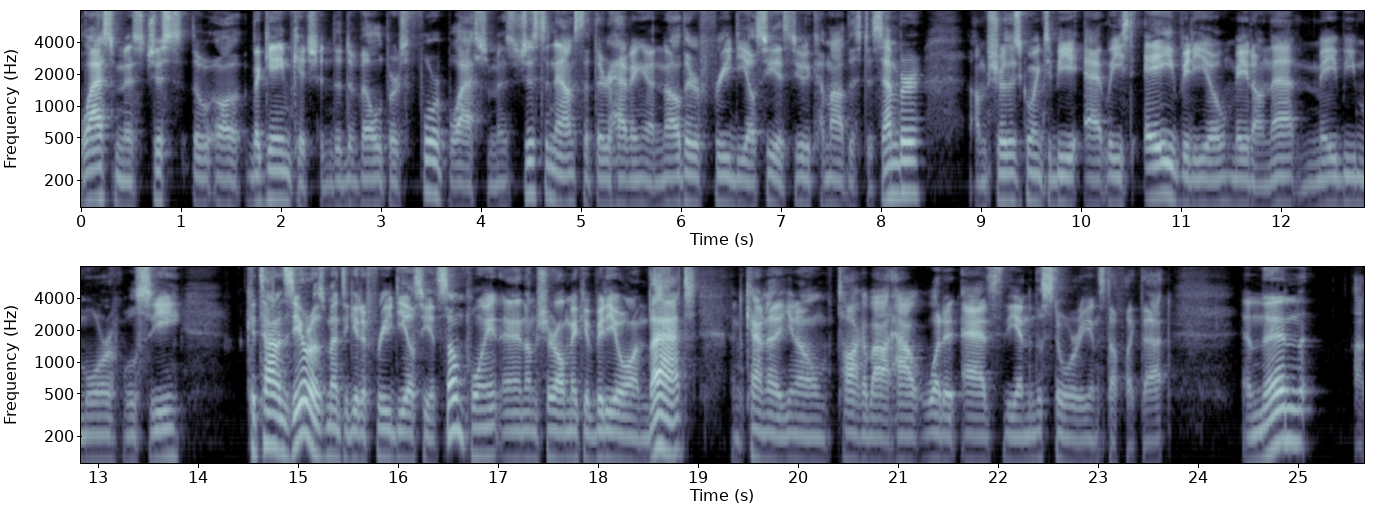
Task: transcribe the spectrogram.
Blasphemous just the uh, the Game Kitchen, the developers for Blasphemous, just announced that they're having another free DLC that's due to come out this December. I'm sure there's going to be at least a video made on that, maybe more. We'll see. Katana Zero is meant to get a free DLC at some point, and I'm sure I'll make a video on that. and kind of, you know, talk about how what it adds to the end of the story and stuff like that. And then I,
